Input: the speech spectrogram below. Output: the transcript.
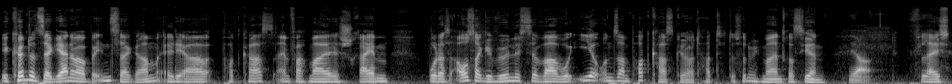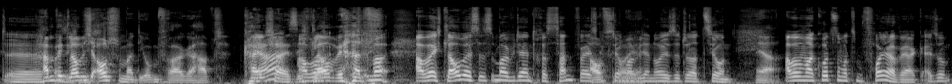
ihr könnt uns ja gerne mal bei Instagram, LDA Podcast, einfach mal schreiben, wo das Außergewöhnlichste war, wo ihr unseren Podcast gehört habt. Das würde mich mal interessieren. Ja, Vielleicht. Äh, Haben wir, glaube ich, auch schon mal die Umfrage gehabt. Kein ja, Scheiß. Ich glaube, wir hatten. Immer, aber ich glaube, es ist immer wieder interessant, weil es gibt ja immer wieder neue Situationen. Ja. Aber mal kurz nochmal zum Feuerwerk. Also, mhm.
